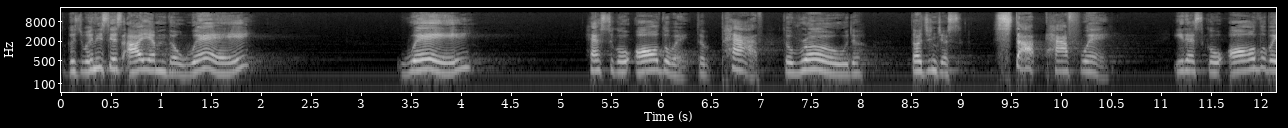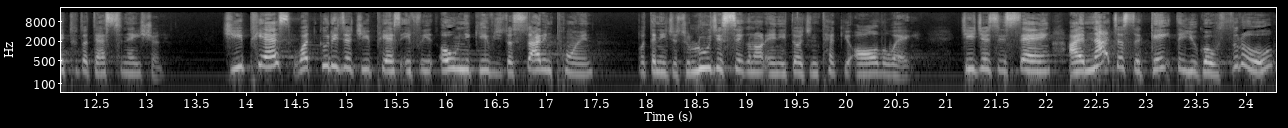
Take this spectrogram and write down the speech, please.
Because when he says, I am the way, way has to go all the way. The path, the road doesn't just stop halfway. It has to go all the way to the destination. GPS, what good is a GPS if it only gives you the starting point, but then it just loses signal and it doesn't take you all the way? Jesus is saying, I'm not just a gate that you go through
